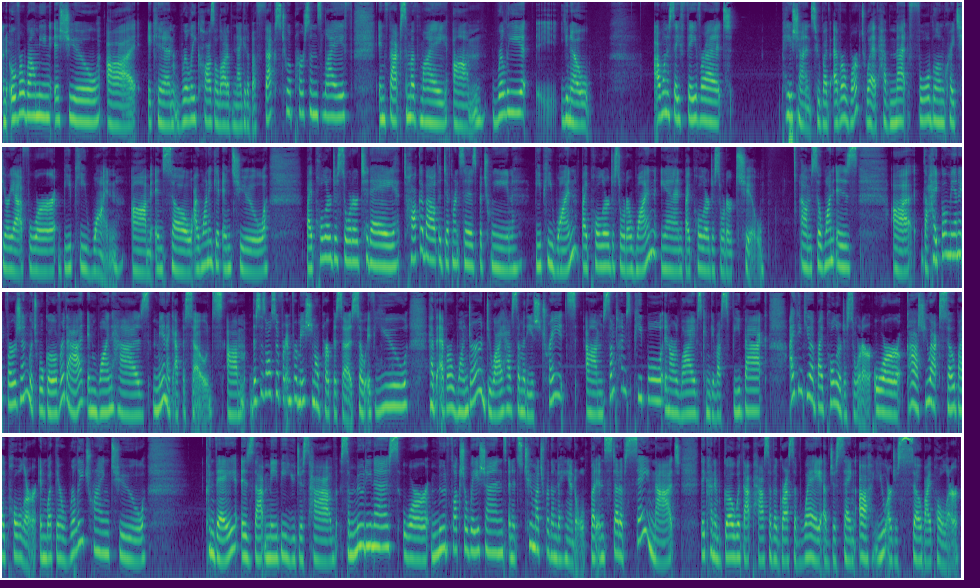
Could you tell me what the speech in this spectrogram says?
an overwhelming issue. Uh, it can really cause a lot of negative effects to a person's life. In fact, some of my um, really, you know, I want to say favorite patients who I've ever worked with have met full blown criteria for BP1. Um, and so I want to get into bipolar disorder today, talk about the differences between BP1, bipolar disorder 1, and bipolar disorder 2. Um, so, one is uh, the hypomanic version, which we'll go over that, and one has manic episodes. Um, this is also for informational purposes. So if you have ever wondered, do I have some of these traits? Um, sometimes people in our lives can give us feedback. I think you have bipolar disorder, or gosh, you act so bipolar. And what they're really trying to convey is that maybe you just have some moodiness or mood fluctuations and it's too much for them to handle. But instead of saying that, they kind of go with that passive aggressive way of just saying, ah, oh, you are just so bipolar.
